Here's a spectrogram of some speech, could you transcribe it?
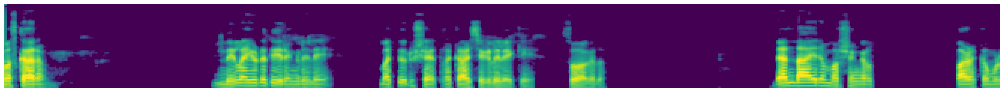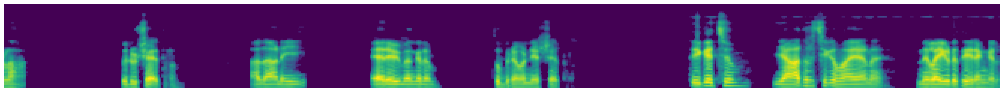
നമസ്കാരം. നിളയുടെ തീരങ്ങളിലെ മറ്റൊരു ക്ഷേത്ര കാഴ്ചകളിലേക്ക് സ്വാഗതം. രണ്ടായിരം വർഷങ്ങൾ പഴക്കമുള്ള ഒരു ക്ഷേത്രം. അതാണ് ഈ എരവിമംഗലം സുബ്രഹ്മണ്യ ക്ഷേത്രം. തികച്ചും യാദൃച്ഛികമായാണ് നിളയുടെ തീരങ്ങൾ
